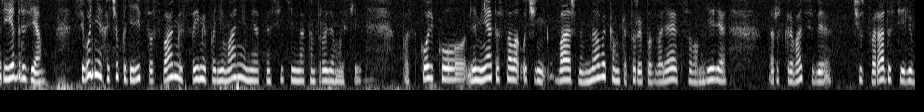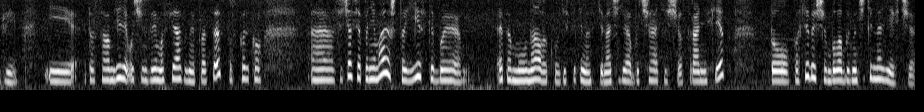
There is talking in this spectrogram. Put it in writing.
Привет, друзья! Сегодня я хочу поделиться с вами своими пониманиями относительно контроля мыслей, поскольку для меня это стало очень важным навыком, который позволяет в самом деле раскрывать себе чувство радости и любви. И это в самом деле очень взаимосвязанный процесс, поскольку э, сейчас я понимаю, что если бы этому навыку в действительности начали обучать еще с ранних лет, то в последующем было бы значительно легче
